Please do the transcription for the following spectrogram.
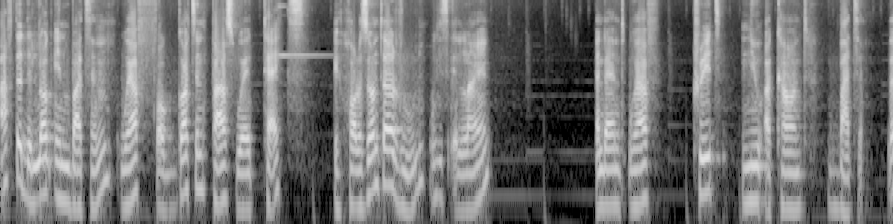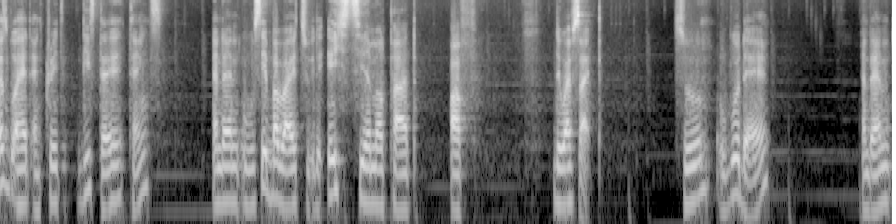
After the login button we have forgotten password text a horizontal rule which is a line and then we have create new account button. Let's go ahead and create these three things and then we'll say bye bye to the html part of the website. So we'll go there. And then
